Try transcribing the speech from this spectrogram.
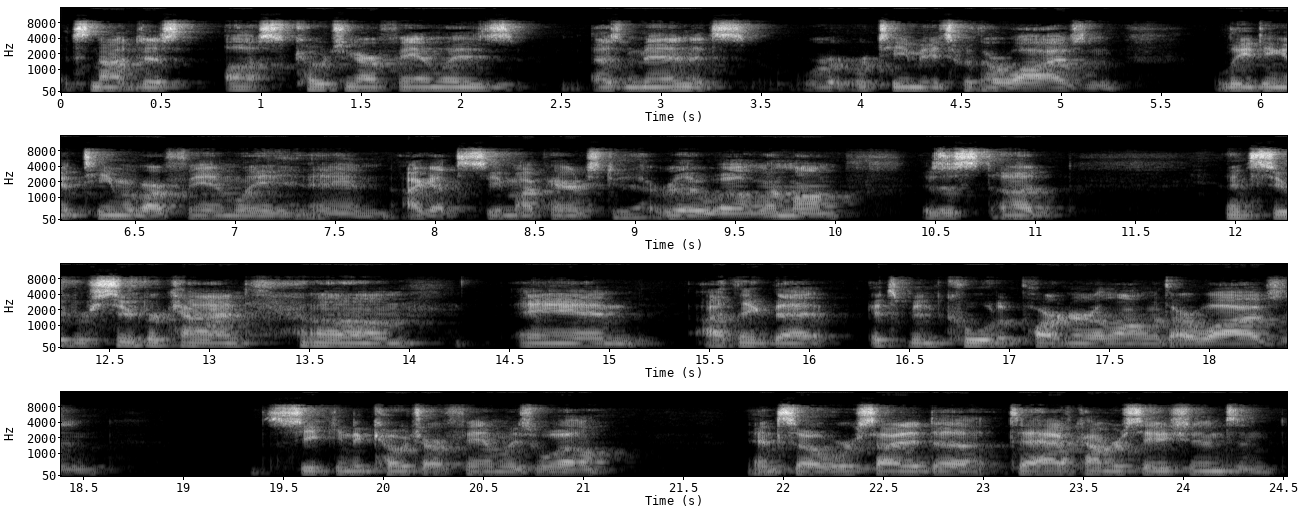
It's not just us coaching our families as men, it's we're, we're teammates with our wives and leading a team of our family. And I got to see my parents do that really well. My mom is a stud and super super kind. Um, and I think that it's been cool to partner along with our wives and seeking to coach our families well. And so we're excited to to have conversations and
